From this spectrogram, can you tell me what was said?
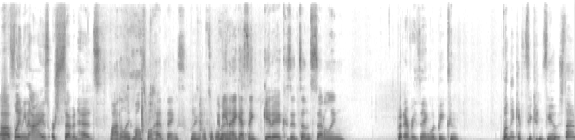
Uh, flaming eyes or seven heads. A lot of like multiple head things. Right? What's up I with mean. I guess I get it because it's unsettling. But everything would be. Con- wouldn't they get f- confused then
